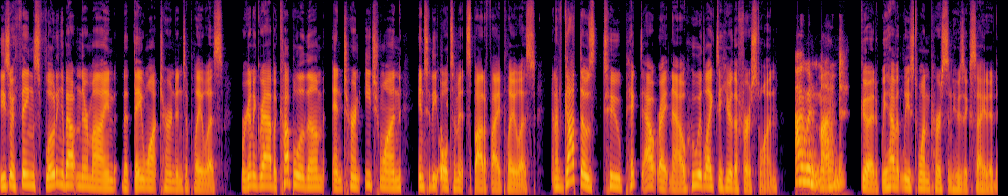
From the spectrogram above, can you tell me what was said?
These are things floating about in their mind that they want turned into playlists. We're going to grab a couple of them and turn each one into the ultimate Spotify playlist. And I've got those two picked out right now. Who would like to hear the first one? I wouldn't mind. Good. We have at least one person who's excited.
